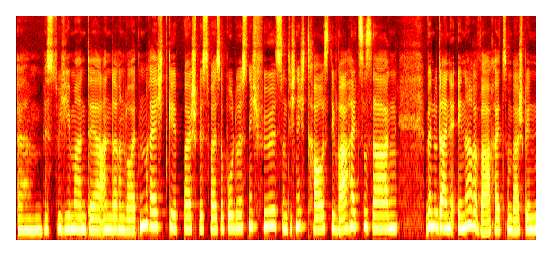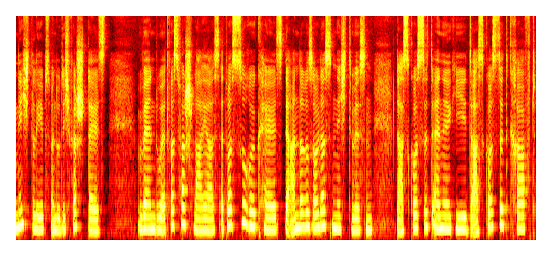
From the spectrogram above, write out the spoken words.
Ähm, bist du jemand, der anderen Leuten Recht gibt, beispielsweise, obwohl du es nicht fühlst und dich nicht traust, die Wahrheit zu sagen? Wenn du deine innere Wahrheit zum Beispiel nicht lebst, wenn du dich verstellst, wenn du etwas verschleierst, etwas zurückhältst, der andere soll das nicht wissen. Das kostet Energie, das kostet Kraft,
